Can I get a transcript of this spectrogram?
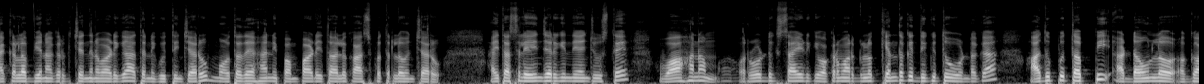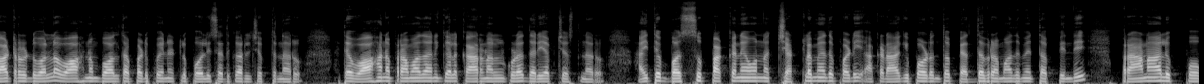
ఏకలవ్య నగర్కు చెందినవాడిగా అతన్ని గుర్తించారు. మృతదేహాన్ని పంపాడి తాలూకా ఆసుపత్రిలో ఉంచారు. అయితే అసలు ఏం జరిగింది అని చూస్తే వాహనం రోడ్డుకి సైడ్కి ఒక మార్గంలో కిందకి దిగుతూ ఉండగా అదుపు తప్పి ఆ డౌన్లో ఘాట్ రోడ్డు వల్ల వాహనం బోల్తా పడిపోయినట్లు పోలీసు అధికారులు చెప్తున్నారు. అయితే వాహన ప్రమాదానికి గల కారణాలను కూడా దర్యాప్తు చేస్తున్నారు. అయితే బస్సు పక్కనే ఉన్న చెట్ల మీద పడి అక్కడ ఆగిపోవడంతో పెద్ద ప్రమాదమే తప్పింది. ప్రాణాలు పో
